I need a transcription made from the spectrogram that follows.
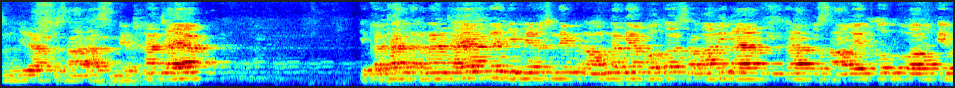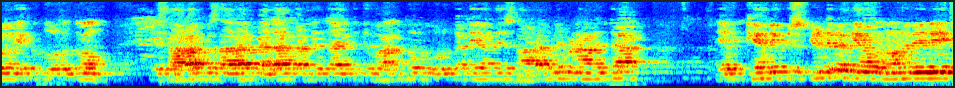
ਸੰਜਰਾ ਸਾਰਾ ਸਮੇਟਣਾ ਚਾਹਿਆ ਇਕੱਠਾ ਕਰਨਾ ਚਾਹਿਆ ਤੇ ਜਿਵੇਂ ਉਸਨੇ ਬਣਾਉਣ ਲੱਗਿਆ ਬਹੁਤਾ ਸਮਾਂ ਨਹੀਂ ਲਾਇਆ ਕੀਤਾ ਪਸਾਓ ਇੱਕੋ ਪਵਾਓ ਕੇਵਲ ਇੱਕ ਤੋੜ ਤੋਂ ਇਹ ਸਾਰਾ ਪਸਾਰਾ ਪੈਦਾ ਕਰ ਦਿੱਤਾ, ਇੱਕ ਦੀਵਾਨ ਤੋਂ ਦੂਰ ਕੱਢਿਆ ਤੇ ਸਾਰਾ ਵੀ ਬਣਾ ਦਿੱਤਾ। ਇੱਕ ਖੇਡ ਇੱਕ ਸਕਿੰਟ ਲੱਗਿਆ, ਬਣਾਉਣ ਵੇਲੇ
